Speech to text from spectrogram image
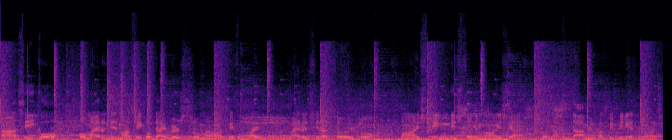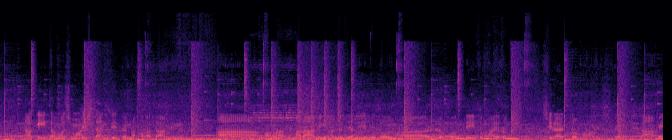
ah, Seiko o mayroon din mga Seiko divers, so mga Seiko 5, mayroon sila. So ito mga stainless to ng mga guys yan. So napakadaming pagpipilian mga. Nakikita mo sa mga stand dito, napakadaming ah, mga maraming ano diyan dito po mga relo po dito mayroon sila ito mga guys. Yun, dami.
